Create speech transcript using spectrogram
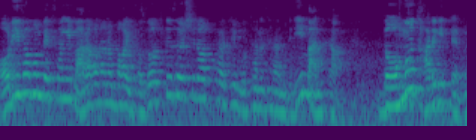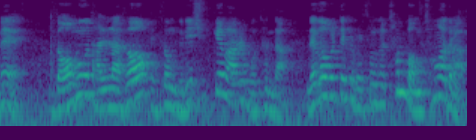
어리석은 백성이 말하고자 하는 바가 있어도 뜻을 실업하지 못하는 사람들이 많다. 너무 다르기 때문에 너무 달라서 백성들이 쉽게 말을 못한다. 내가 볼 때 그 백성들 참 멍청하더라.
